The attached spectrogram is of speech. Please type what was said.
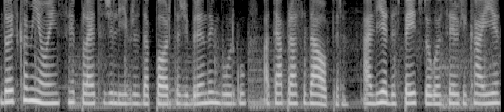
dois caminhões repletos de livros da porta de Brandemburgo até a Praça da Ópera. Ali, a despeito do aguaceiro que caía,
